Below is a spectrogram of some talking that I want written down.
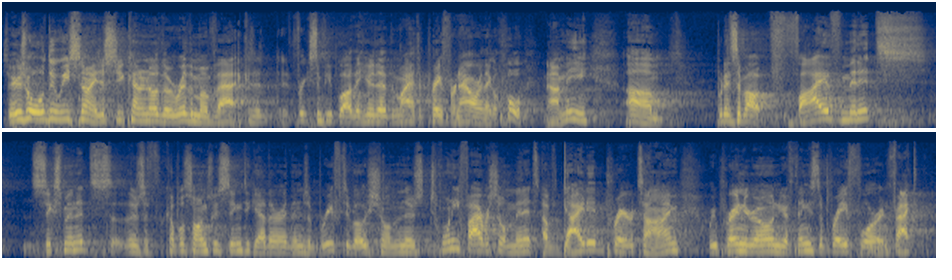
So here's what we'll do each night, just so you kind of know the rhythm of that, because it, it, freaks some people out. They hear that they might have to pray for an hour, and they go, oh, not me. Um, but it's about five minutes, six minutes. There's a couple songs we sing together, and then there's a brief devotional, and then there's 25 or so minutes of guided prayer time you pray on your own, you have things to pray for. In fact,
